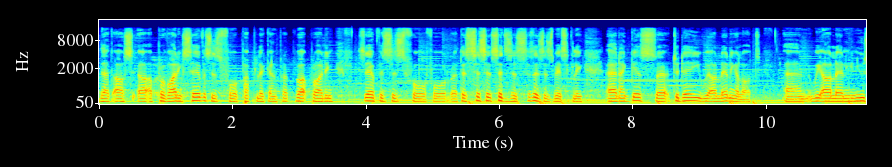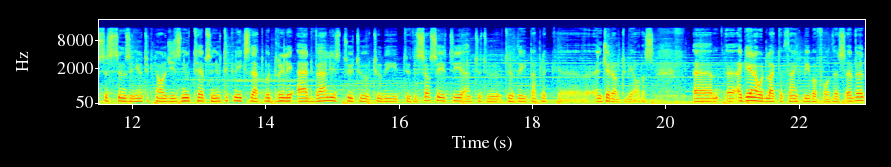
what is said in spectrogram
that are, are providing services for public and pro providing services for for uh, the citizens, citizens basically. And I guess uh, today we are learning a lot. And we are learning new systems and new technologies, new tips and new techniques that would really add values to, to, to the to the society and to, to, to the public uh, in general, to be honest. Um, uh, again, I would like to thank BIPA for this event,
